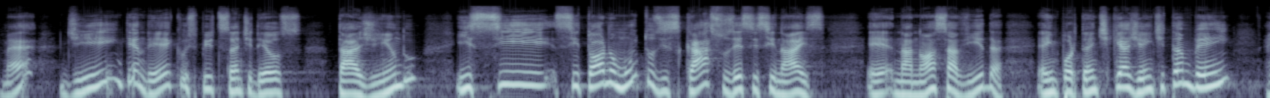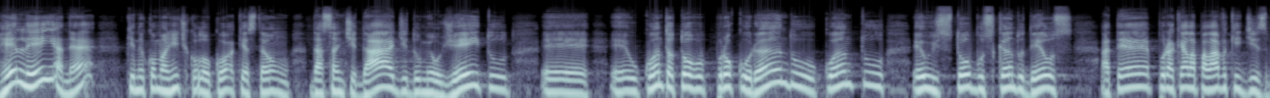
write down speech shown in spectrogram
né? de entender que o Espírito Santo de Deus está agindo e se, se tornam muitos escassos esses sinais é, na nossa vida, é importante que a gente também releia, né? Que como a gente colocou a questão da santidade, do meu jeito, é, é, o quanto eu estou procurando, o quanto eu estou buscando Deus, até por aquela palavra que diz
